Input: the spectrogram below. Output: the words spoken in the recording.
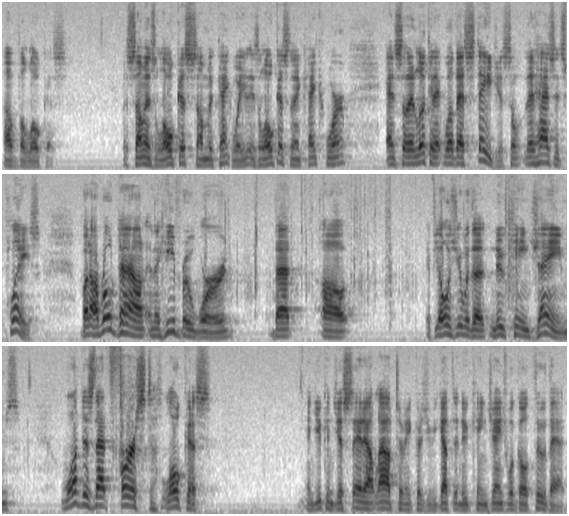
of a locust. But some is locust, some is cankerworm. It's a locust a cankerworm. And so they look at it, well, that's stages. So that has its place. But I wrote down in the Hebrew word that uh, if you you with the New King James, what does that first locust, and you can just say it out loud to me because if you got the New King James, we'll go through that.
